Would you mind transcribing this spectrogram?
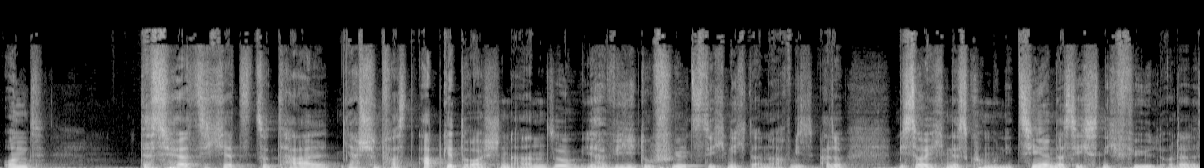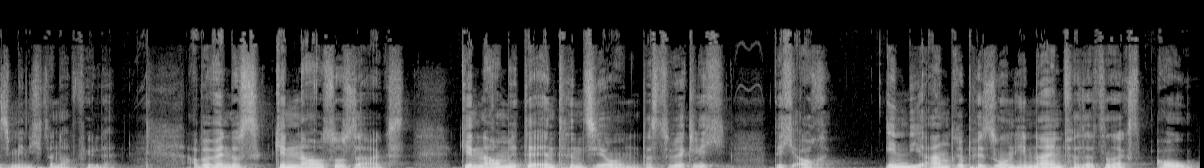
Und das hört sich jetzt total, ja schon fast abgedroschen an, so, ja wie, du fühlst dich nicht danach. Wie, also, wie soll ich denn das kommunizieren, dass ich es nicht fühle oder dass ich mich nicht danach fühle? Aber wenn du es genau so sagst, genau mit der Intention, dass du wirklich dich auch in die andere Person hineinversetzt und sagst, oh,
